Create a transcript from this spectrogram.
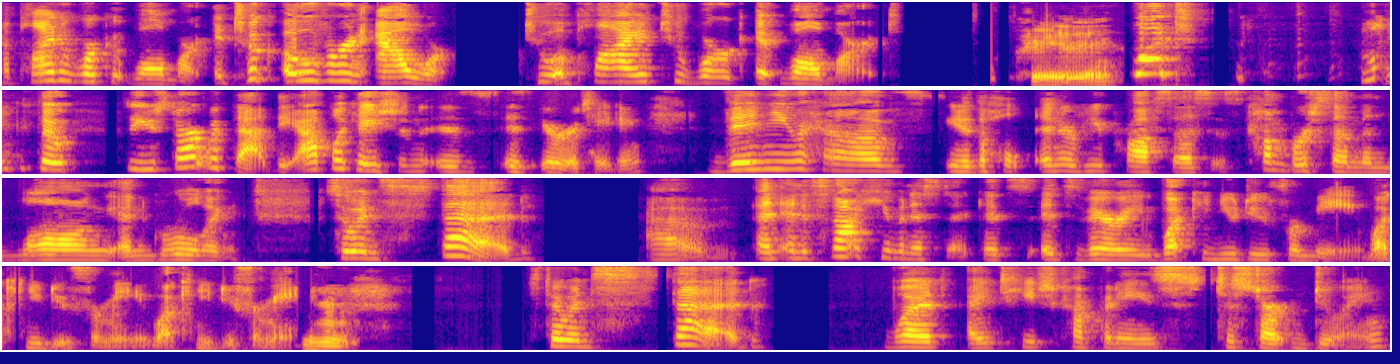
Apply to work at Walmart. It took over an hour to apply to work at Walmart. Crazy. What? Like so so you start with that. The application is is irritating. Then you have, you know, the whole interview process is cumbersome and long and grueling. So instead, um, and, and it's not humanistic. It's it's very what can you do for me? What can you do for me? What can you do for me? Mm-hmm. So instead, what I teach companies to start doing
